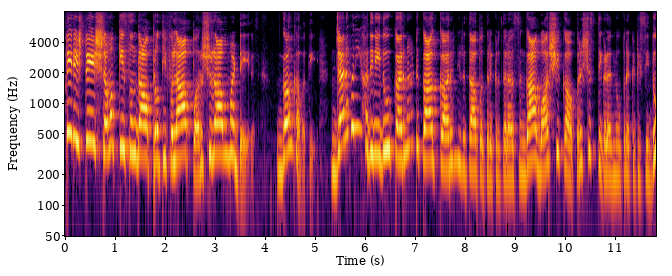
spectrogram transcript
ಕೃತಿನಿಷ್ಠೆ ಶ್ರಮಕ್ಕೆ ಸಂದ ಪ್ರತಿಫಲ ಪರಶುರಾಮ ಮಡ್ಡೇರ್ ಗಂಗಾವತಿ ಜನವರಿ ಹದಿನೈದು ಕರ್ನಾಟಕ ಕಾರ್ಯನಿರತ ಪತ್ರಕರ್ತರ ಸಂಘ ವಾರ್ಷಿಕ ಪ್ರಶಸ್ತಿಗಳನ್ನು ಪ್ರಕಟಿಸಿದ್ದು,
